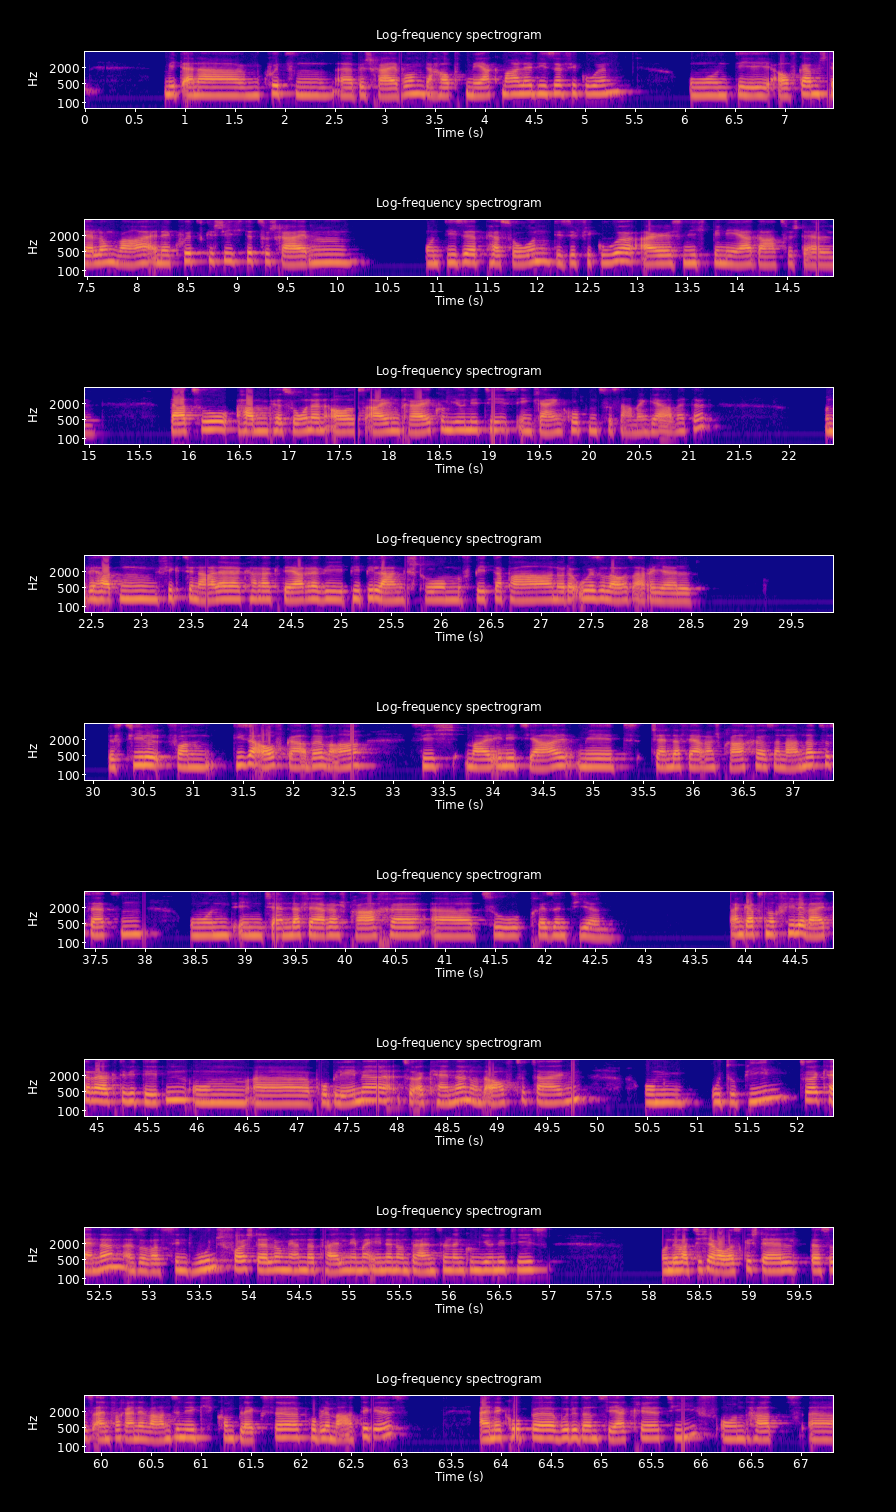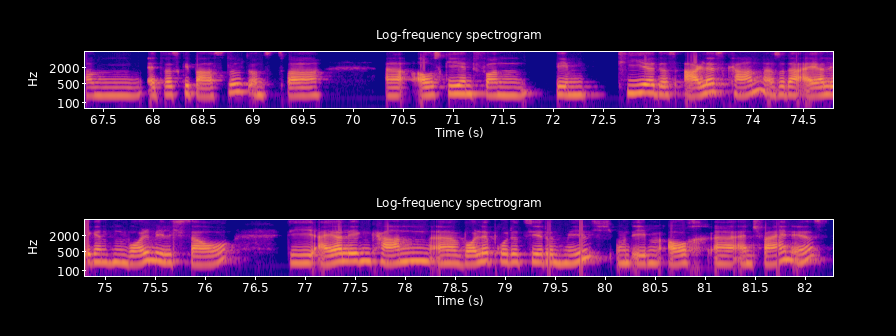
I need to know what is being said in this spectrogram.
mit einer kurzen äh, Beschreibung der Hauptmerkmale dieser Figuren. Und die Aufgabenstellung war, eine Kurzgeschichte zu schreiben und diese Person, diese Figur als nicht binär darzustellen. Dazu haben Personen aus allen drei Communities in Kleingruppen zusammengearbeitet. Und wir hatten fiktionale Charaktere wie Pippi Langstrumpf, Peter Pan oder Ursula aus Ariel. Das Ziel von dieser Aufgabe war, sich mal initial mit genderfairer Sprache auseinanderzusetzen und in genderfairer Sprache äh, zu präsentieren. Dann gab es noch viele weitere Aktivitäten, um äh, Probleme zu erkennen und aufzuzeigen, um Utopien zu erkennen, also was sind Wunschvorstellungen der TeilnehmerInnen und der einzelnen Communities. Und es hat sich herausgestellt, dass es einfach eine wahnsinnig komplexe Problematik ist, eine Gruppe wurde dann sehr kreativ und hat ähm, etwas gebastelt, und zwar äh, ausgehend von dem Tier, das alles kann, also der eierlegenden Wollmilchsau, die Eier legen kann, äh, Wolle produziert und Milch und eben auch äh, ein Schwein ist,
